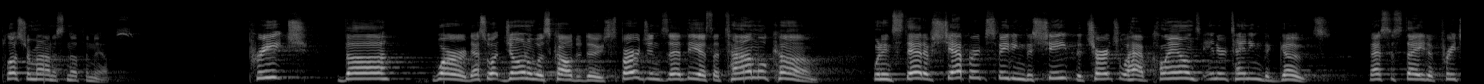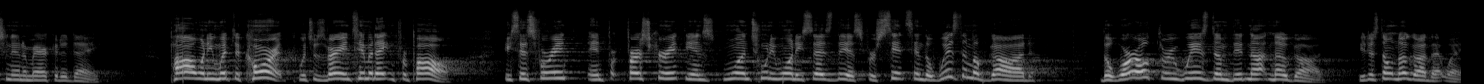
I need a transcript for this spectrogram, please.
plus or minus nothing else. Preach the word. That's what Jonah was called to do. Spurgeon said this A time will come when instead of shepherds feeding the sheep, the church will have clowns entertaining the goats. That's the state of preaching in America today. Paul, when he went to Corinth, which was very intimidating for Paul, He says, for in, in 1 Corinthians 1.21, he says this, For since in the wisdom of God, the world through wisdom did not know God. You just don't know God that way.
